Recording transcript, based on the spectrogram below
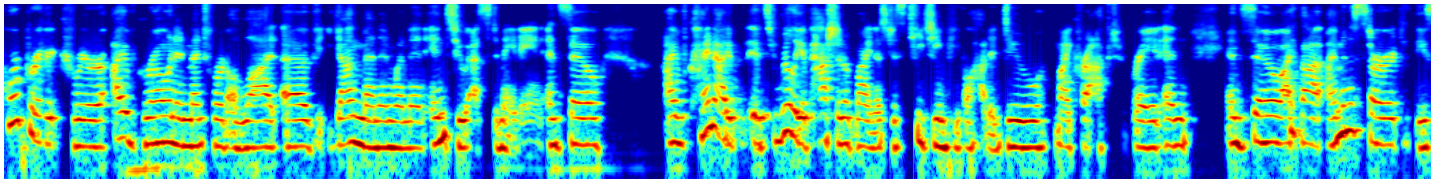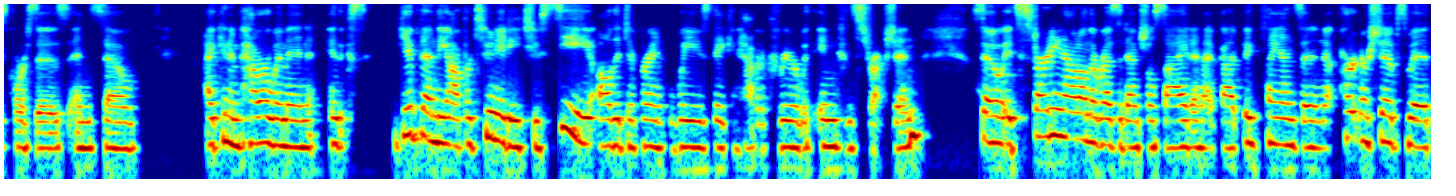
corporate career, I've grown and mentored a lot of young men and women into estimating. And so I've kind of it's really a passion of mine is just teaching people how to do my craft, right? And and so I thought I'm going to start these courses and so I can empower women, give them the opportunity to see all the different ways they can have a career within construction. So it's starting out on the residential side, and I've got big plans and partnerships with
